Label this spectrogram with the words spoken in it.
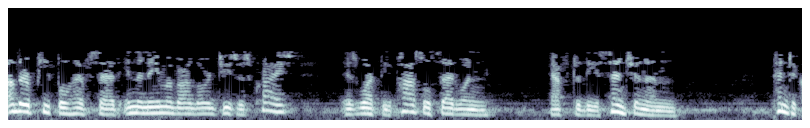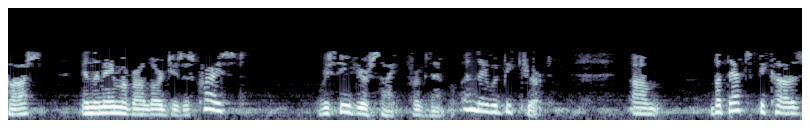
other people have said, in the name of our Lord Jesus Christ, is what the apostle said when, after the ascension and Pentecost, in the name of our Lord Jesus Christ, receive your sight, for example, and they would be cured. Um, but that's because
